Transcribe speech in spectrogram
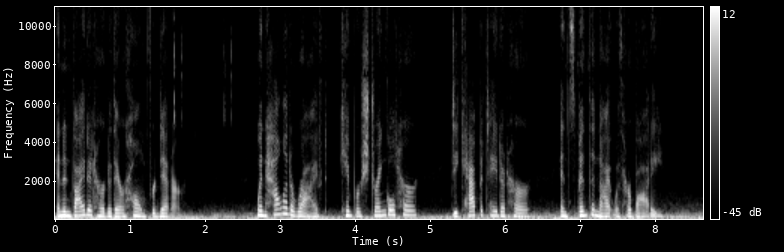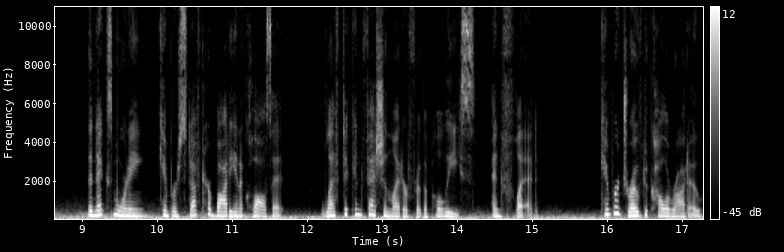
and invited her to their home for dinner. When Hallett arrived, Kemper strangled her, decapitated her, and spent the night with her body. The next morning, Kemper stuffed her body in a closet, left a confession letter for the police, and fled. Kemper drove to Colorado,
